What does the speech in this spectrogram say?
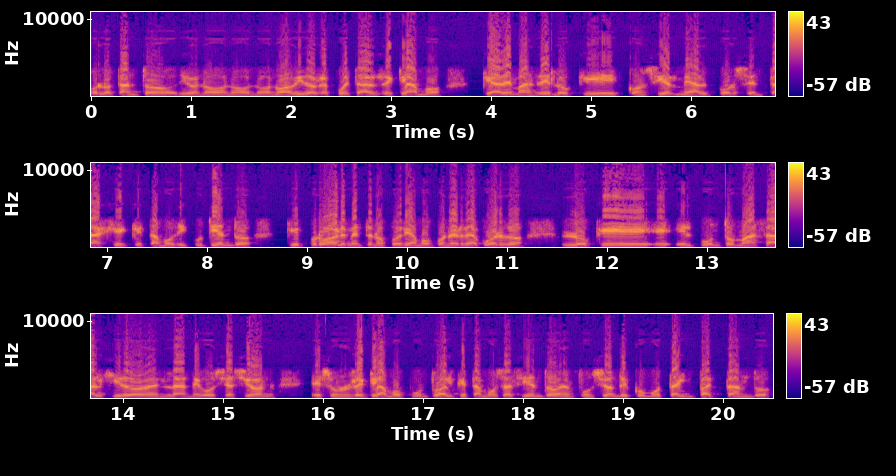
por lo tanto, digo, no, no, no, no ha habido respuesta al reclamo que además de lo que concierne al porcentaje que estamos discutiendo, que probablemente nos podríamos poner de acuerdo, lo que eh, el punto más álgido en la negociación es un reclamo puntual que estamos haciendo en función de cómo está impactando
